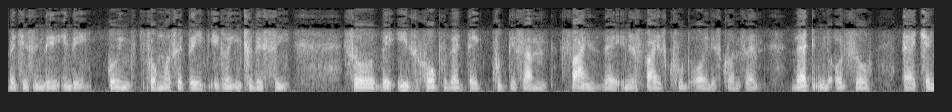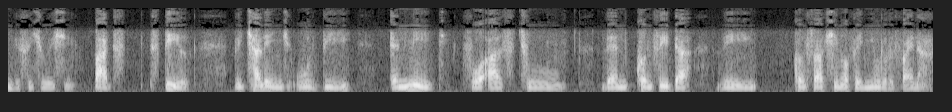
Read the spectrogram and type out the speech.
that is in the in the going from Mossel Bay into the sea. So there is hope that there could be some finds there in as far as crude oil is concerned. That will also uh, change the situation. But still, the challenge would be a need for us to then consider the construction of a new refinery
